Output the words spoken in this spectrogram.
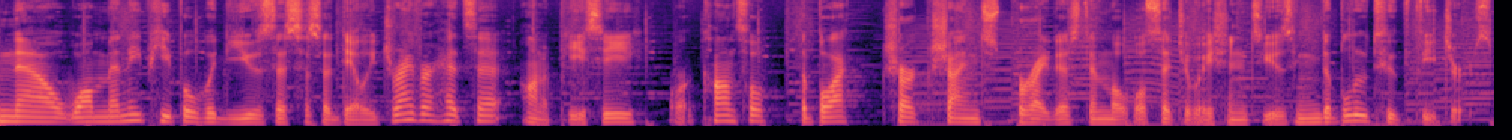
Now, while many people would use this as a daily driver headset on a PC or a console, the Black Shark shines brightest in mobile situations using the Bluetooth features.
